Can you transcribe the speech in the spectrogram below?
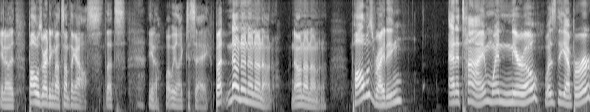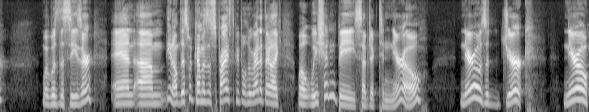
You know, Paul was writing about something else. That's, you know, what we like to say. But no, no, no, no, no, no. No, no, no, no, no. Paul was writing at a time when Nero was the emperor, was the Caesar. And, um, you know, this would come as a surprise to people who read it. They're like, well, we shouldn't be subject to Nero. Nero's a jerk. Nero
